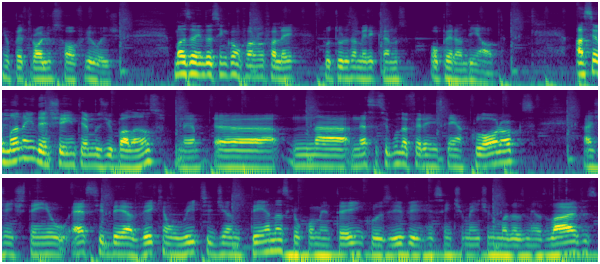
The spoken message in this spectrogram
E o petróleo sofre hoje. Mas ainda assim, conforme eu falei, futuros americanos operando em alta. A semana ainda é cheia em termos de balanço, né? Uh, na, nessa segunda-feira a gente tem a Clorox, a gente tem o SBAV, que é um REIT de antenas, que eu comentei, inclusive, recentemente numa das minhas lives.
